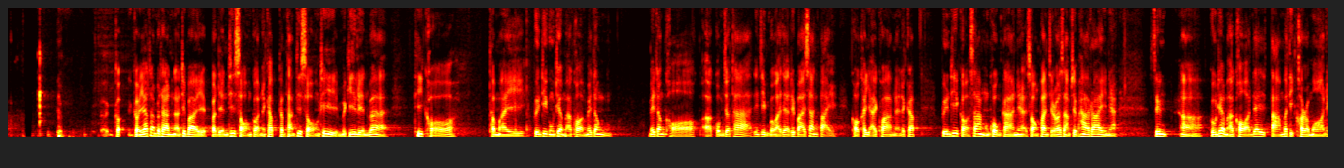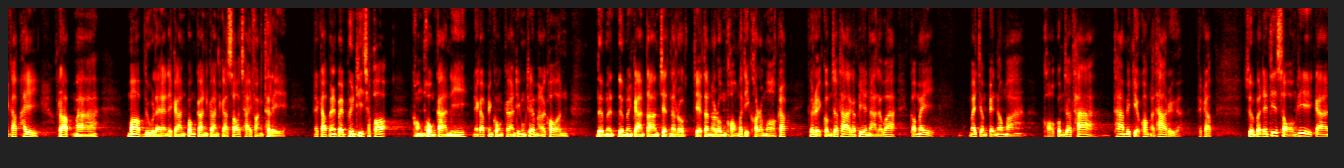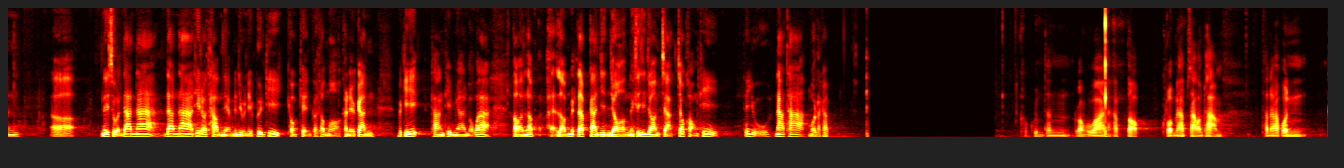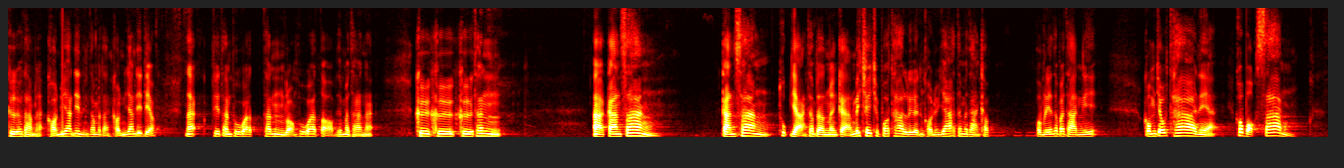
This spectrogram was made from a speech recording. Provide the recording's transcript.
ขอขออนุญาตท่านประธานอธิบายประเด็นที่ 2 ก่อนนะครับคำถามที่ 2 ที่เมื่อกี้เรียนว่าที่ขอทำไมพื้นที่กรุงเทพมหานครไม่ต้องไม่ต้องขออกรมเจ้าท่า จริงๆ ผมอาจจะอธิบายสั้นไป ขอขยายความหน่อยนะครับ พื้นที่ก่อสร้างของโครงการเนี่ย 2,735 ไร่เนี่ย ซึ่งกรุงเทพมหานครได้ตามมติคอรมอนะครับ ให้รับมามอบดูแลในการป้องกันการกัดเซาะชายฝั่งทะเลนะครับนนั้นเป็นพื้นที่เฉพาะ ของโครงการนี้นะครับเป็นโครงการที่กรุงเทพมหานครเดิมเดิมเนินการตามเจตนารมณ์ของมติครมครับก็เลยกรมเจ้าท่าก็พิจารณาแล้วว่าก็ไม่ไม่จำเป็นต้องมาขอกรมเจ้าท่าถ้าไม่เกี่ยวข้องกับท่าเรือนะครับส่วนประเด็นที่สองที่การในส่วนด้านหน้าด้านหน้าที่เราทำเนี่ยมันอยู่ในพื้นที่ของเขตกทมขณะเดียวกันเมื่อกี้ทางทีมงานบอกว่า ตอนรับเรารับการยินยอมหนังสือยินยอมจากเจ้าของที่ที่อยู่หน้าท่าหมดแล้วครับ คุณท่านรองผู้ว่านะครับ ตอบครบนะครับสามคำถาม ท่านนภพลคือคำถามนะขออนุญาตนิดหนึ่งท่านประธานขออนุญาตนิดเดียวนะที่ท่านผู้ว่าท่านรองผู้ว่าตอบท่านประธานนะคือคือคือท่านการสร้างการสร้างทุกอย่างท่านประธานดำเนินการ ไม่ใช่เฉพาะท่าเรือนขออนุญาตท่านประธานครับ ผมเรียนท่านประธานงี้กรมเจ้าท่าเนี่ยเขาบอกสร้าง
